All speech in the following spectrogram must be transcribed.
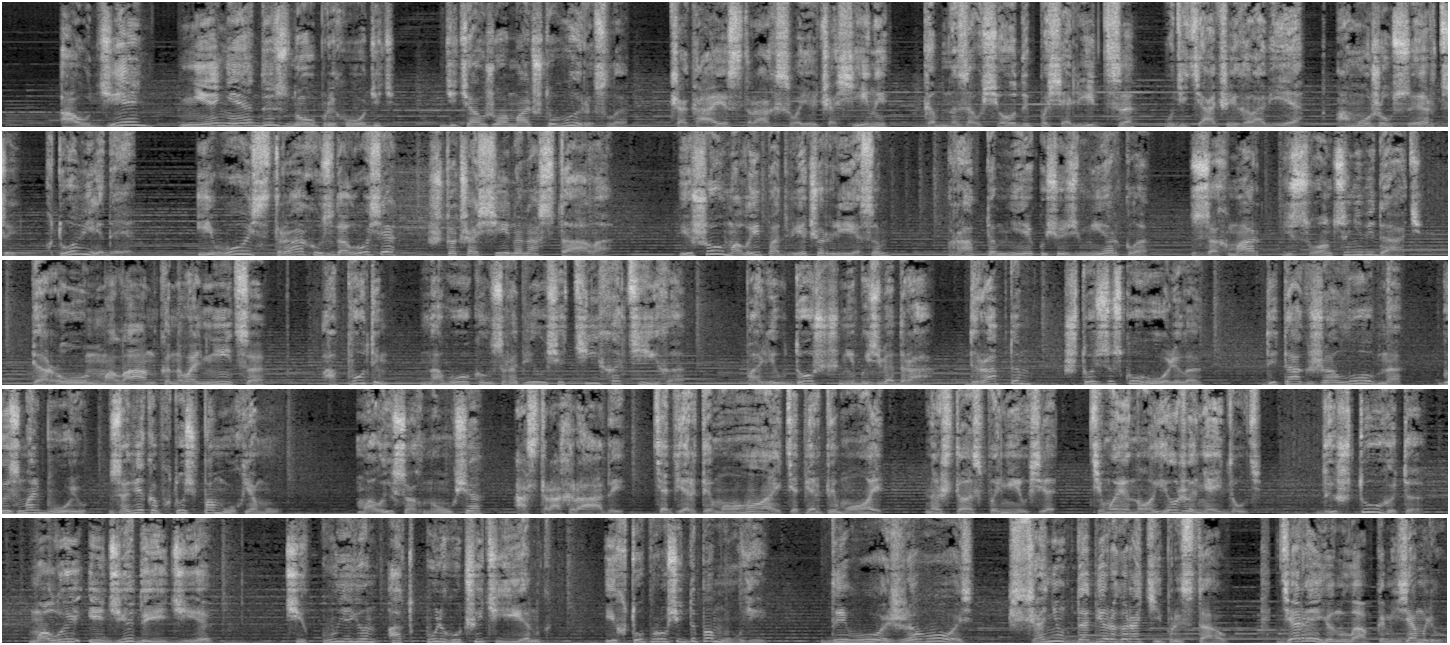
А ў дзень не-не ды зноў прыходзіць. Дзіця ўжо амаль што вырасла, чакае страх сваёй часіны, каб назаўсёды пасяліцца у дзіцячай галаве, а можа ў сэрцы, хто ведае. І вось страху здалося, што часіна настала. Ішоў малы пад вечар лесам, раптам неяк усё змеркла, з-за хмар і сонца не відаць. Пярун, маланка, навальніца, а потым навокал зрабілася ціха-ціха. Паліў дождж нібы з вядра, ды раптам штось заскуголіла. Ды так жалобна, бы з мальбою, заве, каб хтось памог яму. Малы сагнуўся, а страх рады. Цяпер ты мой, цяпер ты мой. Ну што спыніўся, ці мае ногі ўжо не ідуць. Ды што гэта? Малы ідзе ды ідзе. Цікуе ён, адкуль гучыць енк, і хто просіць дапамогі. Ды вось жа вось, шчанюк да берага ракі прыстаў. Дзярэ ён лапкамі зямлю,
